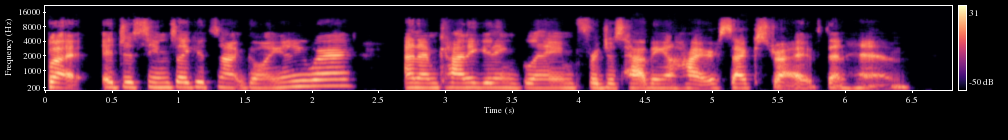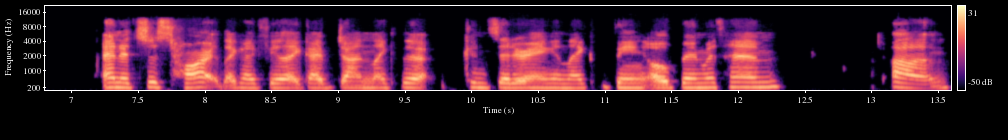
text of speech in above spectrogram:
But it just seems like it's not going anywhere and i'm kind of getting blamed for just having a higher sex drive than him. And it's just hard like i feel like i've done like the considering and like being open with him. Um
